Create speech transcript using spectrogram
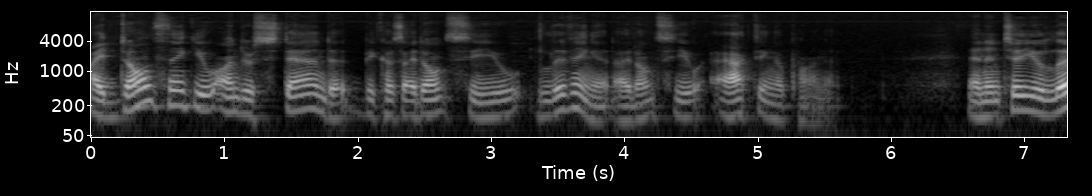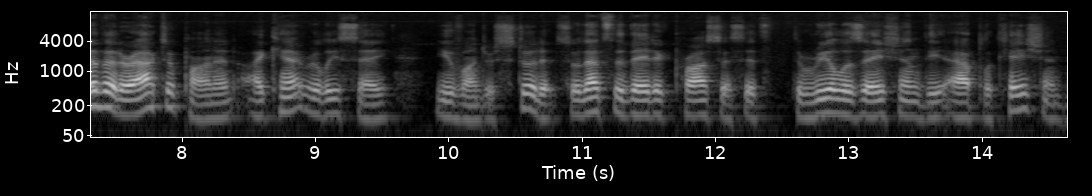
I don't think you understand it because I don't see you living it. I don't see you acting upon it. And until you live it or act upon it, I can't really say you've understood it. So that's the Vedic process. It's the realization, the application.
